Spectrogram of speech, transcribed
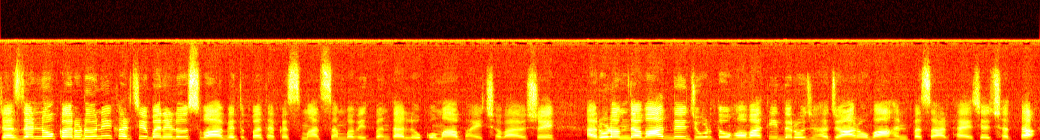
જસદણનો કરોડોને ખર્ચે બનેલો સ્વાગત પથ અકસ્માત સંભવિત બનતા લોકોમાં ભય છવાયો છે. આ રોડ અમદાવાદને જોડતો હોવાથી દરરોજ હજારો વાહન પસાર થાય છે. છતાં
